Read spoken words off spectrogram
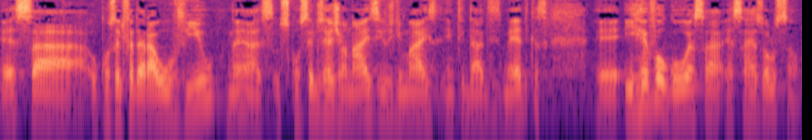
essa, o Conselho Federal ouviu né, as, os conselhos regionais e os demais entidades médicas é, e revogou essa, essa resolução.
